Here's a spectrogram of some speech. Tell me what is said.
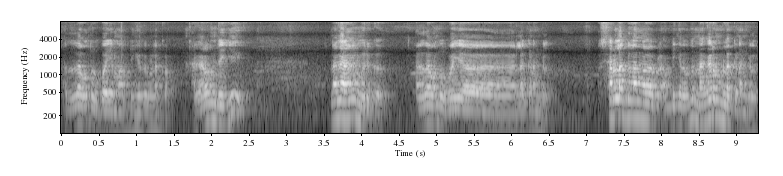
அதுதான் வந்து உபயம் அப்படிங்கிறது விளக்கம். நகரம் செய்ய நகரமும் இருக்குது அதுதான் வந்து உபய லக்கணங்கள். சரலக்கணங்கள் அப்படிங்கிறது வந்து நகரம் லக்கணங்கள்.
